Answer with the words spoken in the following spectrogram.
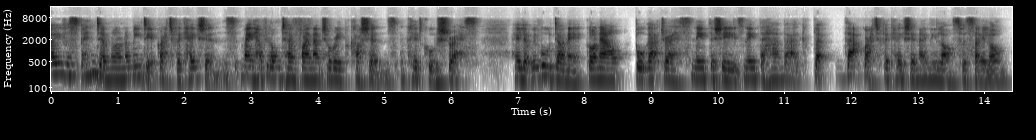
Overspending on immediate gratifications may have long term financial repercussions and could cause stress. Hey, look, we've all done it, gone out, bought that dress, need the shoes, need the handbag, but that gratification only lasts for so long.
